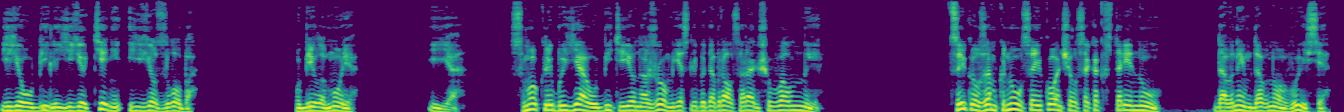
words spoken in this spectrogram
Ее убили ее тени и ее злоба. Убило море. И я. Смог ли бы я убить ее ножом, если бы добрался раньше волны? Цикл замкнулся и кончился, как в старину, давным-давно в Исе.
